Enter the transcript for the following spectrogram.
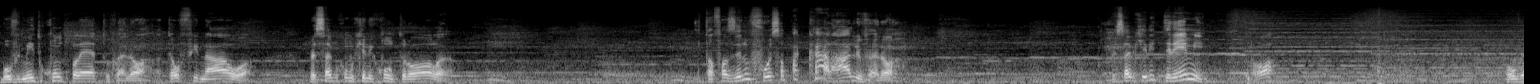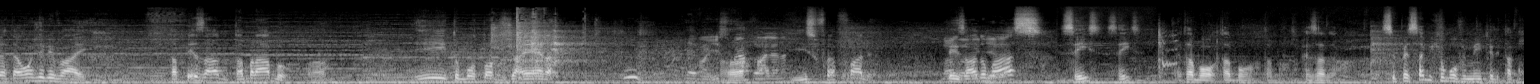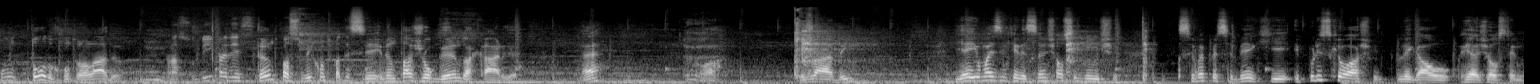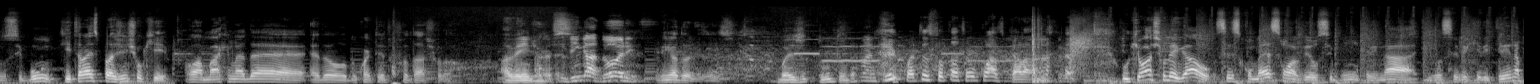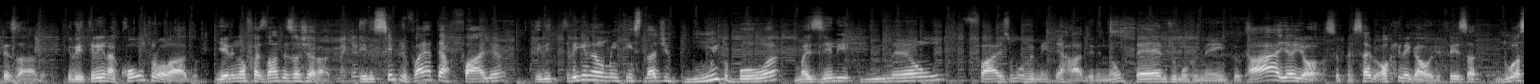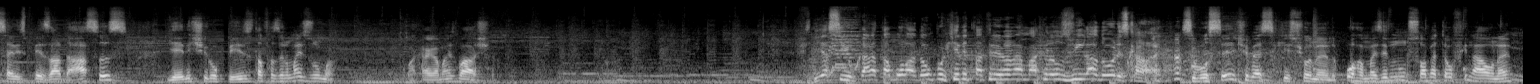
Movimento completo, velho, ó. Até o final, ó. Percebe como que ele controla. Tá fazendo força pra caralho, velho, ó. Percebe que ele treme, ó. Vamos ver até onde ele vai. Tá pesado, tá brabo, ó. Eita, o Botox já era. Ó, Isso foi a falha, né? Isso foi a falha. Pesado, mas... Seis? Seis? Tá bom, tá bom, tá bom. Tá pesadão. Você percebe que o movimento ele tá com todo controlado? Pra subir e pra descer. tanto para subir quanto para descer. Ele não tá jogando a carga, né? Pesado, hein? E aí o mais interessante é o seguinte, você vai perceber que, e por isso que eu acho legal reagir aos treinos do Sibum, que traz pra gente o quê? Ó, a máquina é, da- é do, do Quarteto Fantástico lá. Avengers. Vingadores. Vingadores, é isso. Mas de tudo, né? Mano. Quarteto Fantástico é quatro, caralho. O que eu acho legal, vocês começam a ver o Sibum treinar e você vê que ele treina pesado, ele treina controlado e ele não faz nada exagerado. Ele sempre vai até a falha, ele treina numa intensidade muito boa, mas ele não faz o movimento errado, ele não perde o movimento. Ah, e aí, ó, você percebe? Ó que legal, ele fez duas séries pesadaças e aí ele tirou peso e tá fazendo mais uma, com uma carga mais baixa. E assim, o cara tá boladão porque ele tá treinando a máquina dos Vingadores, cara. Se você estivesse questionando, porra, mas ele não sobe até o final, né?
